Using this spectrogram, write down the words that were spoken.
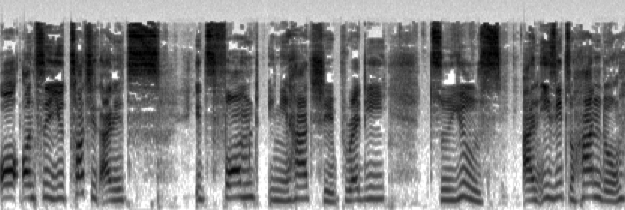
or until you touch it and it's it's formed in a heart shape ready to use and easy to handle.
